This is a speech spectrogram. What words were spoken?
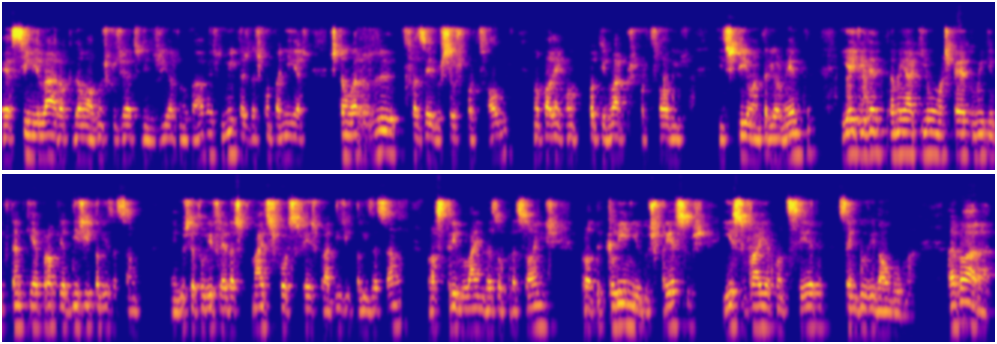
é similar ao que dão alguns projetos de energia renováveis. Muitas das companhias estão a refazer os seus portfólios, não podem continuar com os portfólios que existiam anteriormente. E é evidente que também há aqui um aspecto muito importante que é a própria digitalização. A indústria petrolífera é das que mais esforço fez para a digitalização, para o streamline das operações, para o declínio dos preços, e isso vai acontecer sem dúvida alguma. Agora,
